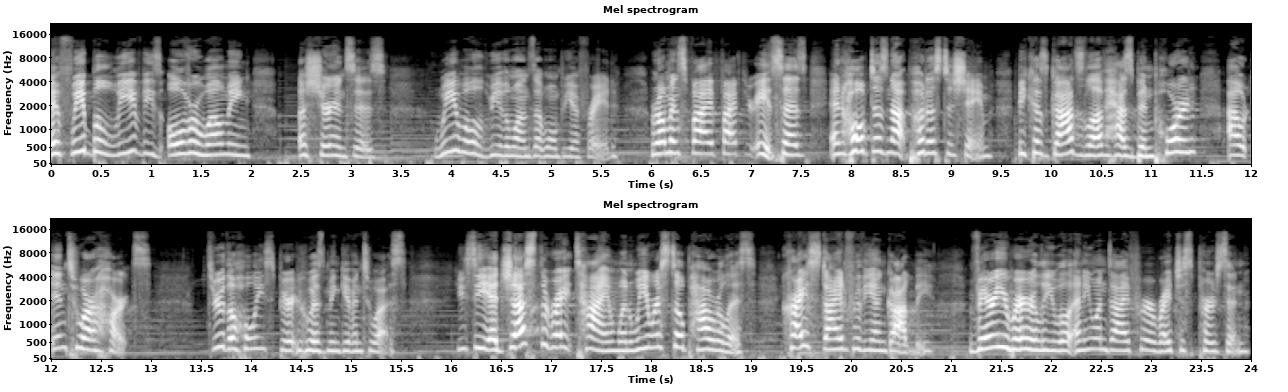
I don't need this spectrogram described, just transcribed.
If we believe these overwhelming assurances, we will be the ones that won't be afraid. Romans 5 5 through 8 says, And hope does not put us to shame, because God's love has been poured out into our hearts through the Holy Spirit who has been given to us. You see, at just the right time, when we were still powerless, Christ died for the ungodly. Very rarely will anyone die for a righteous person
